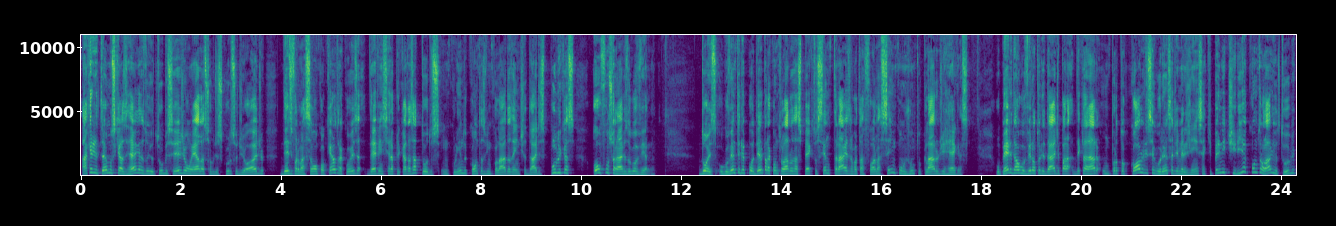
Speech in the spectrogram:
Acreditamos que as regras do YouTube, sejam elas sobre discurso de ódio, desinformação ou qualquer outra coisa, devem ser aplicadas a todos, incluindo contas vinculadas a entidades públicas ou funcionários do governo. 2. O governo teria poder para controlar os aspectos centrais da plataforma sem um conjunto claro de regras. O PL dá ao governo autoridade para declarar um protocolo de segurança de emergência que permitiria controlar o YouTube,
